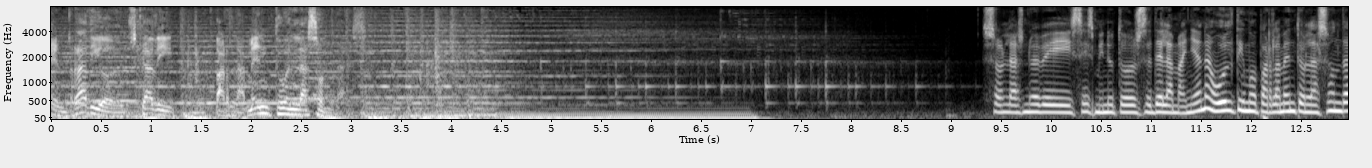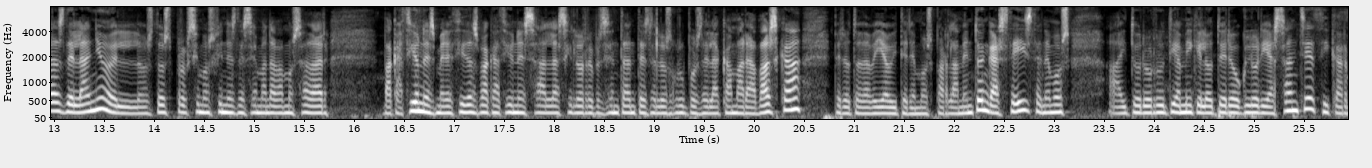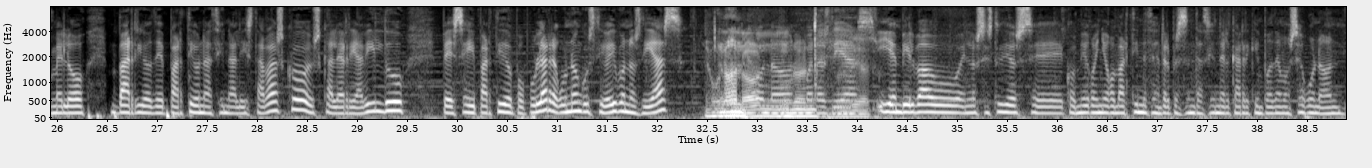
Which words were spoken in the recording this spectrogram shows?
En Radio Euskadi, Parlamento en las Ondas. Son las nueve y seis minutos de la mañana, último Parlamento en las Ondas del año. En los dos próximos fines de semana vamos a dar vacaciones, merecidas vacaciones a las y los representantes de los grupos de la Cámara Vasca, pero todavía hoy tenemos Parlamento. En Gasteiz tenemos a Aitor Urrutia, Miquel Otero, Gloria Sánchez y Carmelo Barrio de Partido Nacionalista Vasco, Euskal Herria Bildu, PSE y Partido Popular. Egunon y buenos días. buenos días. Y en Bilbao, en los estudios, eh, conmigo Íñigo Martínez en representación del Carrequín Podemos. Egunon.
